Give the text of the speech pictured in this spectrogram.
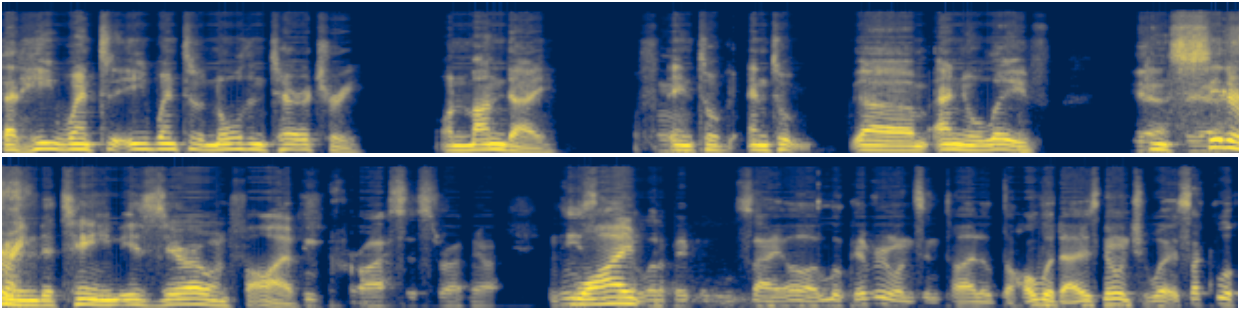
that he went to he went to the Northern Territory on Monday Mm. and took and took um, annual leave, Yeah, yeah. considering the team is zero and five. in crisis right now. Why- a lot of people will say, "Oh, look, everyone's entitled to holidays. No one should work." It's like, look,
